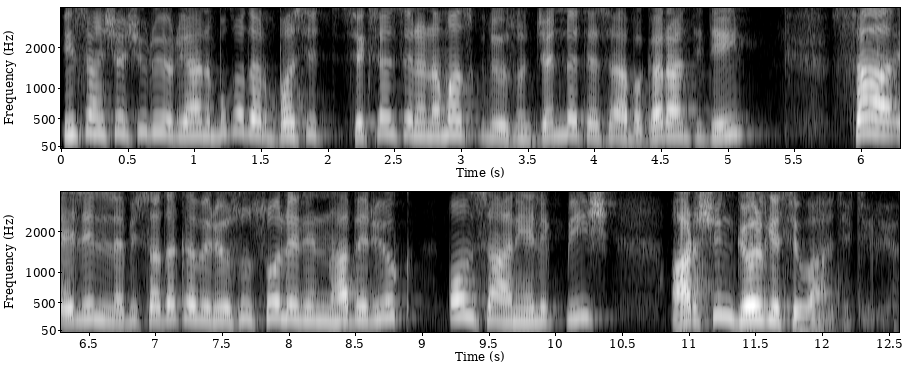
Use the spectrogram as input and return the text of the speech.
insan şaşırıyor. Yani bu kadar basit 80 sene namaz kılıyorsun cennet hesabı garanti değil. Sağ elinle bir sadaka veriyorsun sol elinin haberi yok. 10 saniyelik bir iş arşın gölgesi vaat ediliyor.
